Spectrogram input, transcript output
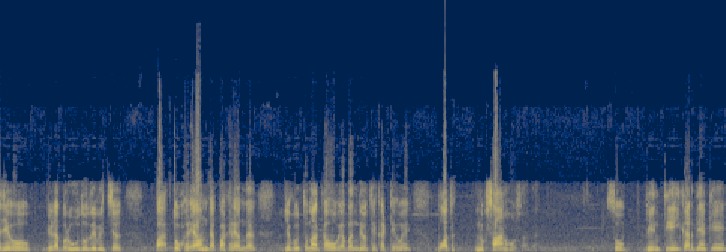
ਹਜੇ ਉਹ ਜਿਹੜਾ ਬਰੂਦ ਉਹਦੇ ਵਿੱਚ ਪ- ਰਿਹਾ ਹੁੰਦਾ ਪਖਰਿਆ ਹੁੰਦਾ, ਜੇ ਕੋਈ ਧਮਾਕਾ ਹੋ ਗਿਆ, ਬੰਦੇ ਉੱਥੇ ਇਕੱਠੇ ਹੋਏ, ਬਹੁਤ ਨੁਕਸਾਨ ਹੋ ਸਕਦਾ। ਸੋ ਬੇਨਤੀ ਇਹੀ ਕਰਦੇ ਹਾਂ ਕਿ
